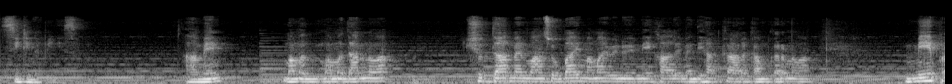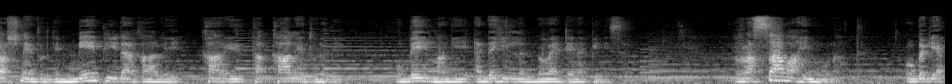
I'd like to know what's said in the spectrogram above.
සිටින පිණිස. ආමෙන් මම මම දන්නවා ශුද්ධාත්මයන් වහන්සේ ඔබයි මමයි වෙනුවෙන් මේ කාලේ මැදිහත්කාරකම් කරනවා. මේ ප්‍රශ්නය තුළදී මේ පීඩා කාලේ කාලය තුළදී ඔබේ මගේ ඇදහිල්ල නොවැටෙන පිණිස. රස්සාව අහිමි වුණත් ඔබගේ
